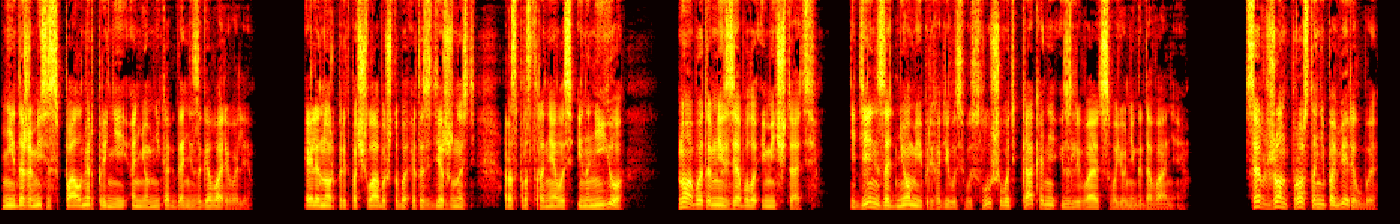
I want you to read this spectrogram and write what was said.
ни даже миссис Палмер при ней о нем никогда не заговаривали. Эленор предпочла бы, чтобы эта сдержанность распространялась и на нее, но об этом нельзя было и мечтать. И день за днем ей приходилось выслушивать, как они изливают свое негодование. Сэр Джон просто не поверил бы.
